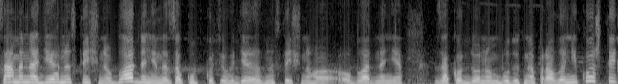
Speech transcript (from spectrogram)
Саме на діагностичне обладнання, на закупку цього діагностичного обладнання за кордоном будуть направлені кошти,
